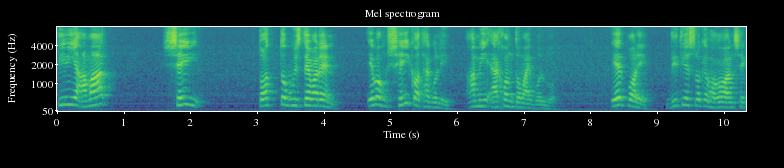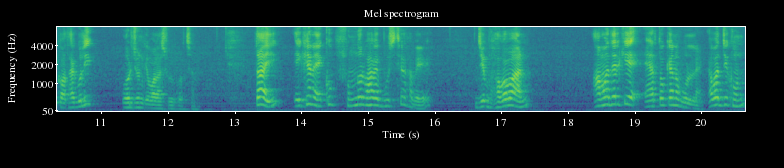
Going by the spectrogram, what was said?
তিনি আমার সেই তত্ত্ব বুঝতে পারেন এবং সেই কথাগুলি আমি এখন তোমায় বলব। এরপরে, দ্বিতীয় শ্লোকে ভগবান সেই কথাগুলি অর্জুনকে বলা শুরু করছেন। তাই এখানে খুব সুন্দরভাবে বুঝতে হবে যে ভগবান আমাদেরকে এত কেন বললেন? আবার দেখুন,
